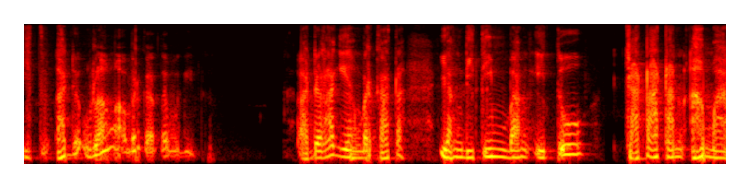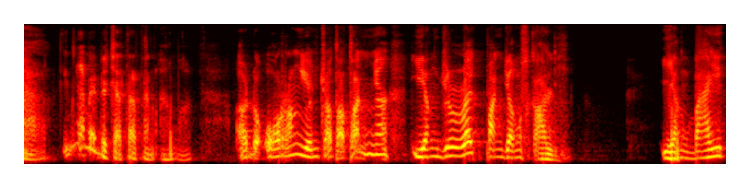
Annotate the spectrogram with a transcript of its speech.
Itu ada ulama berkata begitu. Ada lagi yang berkata yang ditimbang itu catatan amal. Ini kan ada catatan amal. Ada orang yang catatannya yang jelek panjang sekali. Yang baik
